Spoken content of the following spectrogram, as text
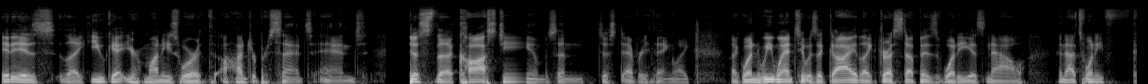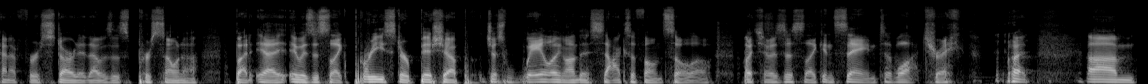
It is like you get your money's worth a hundred percent, and just the costumes and just everything. Like like when we went, it was a guy like dressed up as what he is now, and that's when he f- kind of first started. That was his persona, but uh, it was this like priest or bishop just wailing on this saxophone solo, which was just like insane to watch, right? but um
